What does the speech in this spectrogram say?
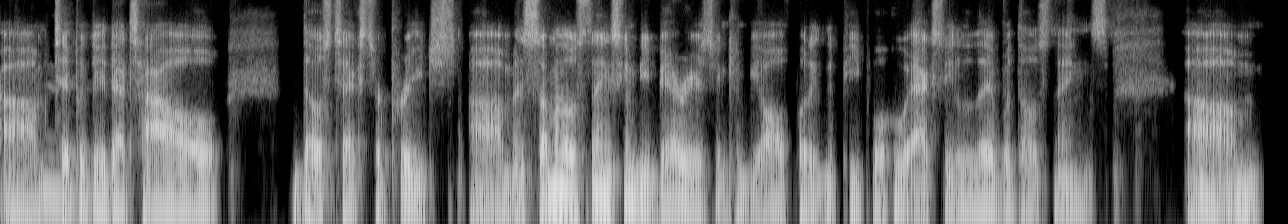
Um, mm-hmm. Typically, that's how those texts are preached. Um, and some of those things can be barriers and can be off putting to people who actually live with those things. Um,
